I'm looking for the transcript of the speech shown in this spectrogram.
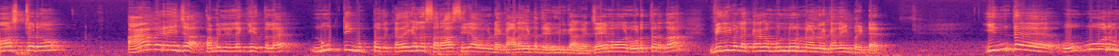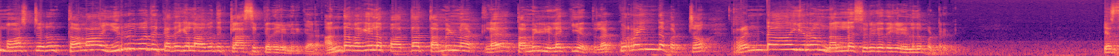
மாஸ்டரும் ஆவரேஜாக தமிழ் இலக்கியத்தில் நூற்றி முப்பது கதைகளை சராசரி அவங்களுடைய காலகட்டத்தை எழுதியிருக்காங்க. ஜெயமோகன் ஒருத்தர் தான் விதிவிலக்காக முந்நூறு நானூறு கதை போயிட்டார். இந்த ஒவ்வொரு மாஸ்டரும் தலா இருபது கதைகளாவது கிளாசிக் கதைகள் எழுதியிருக்காரு. அந்த வகையில் பார்த்தா தமிழ்நாட்டில் தமிழ் இலக்கியத்தில் குறைந்தபட்சம் ரெண்டாயிரம் நல்ல சிறுகதைகள் எழுதப்பட்டிருக்கு. எஸ்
